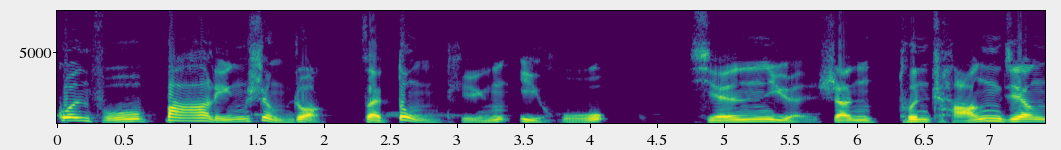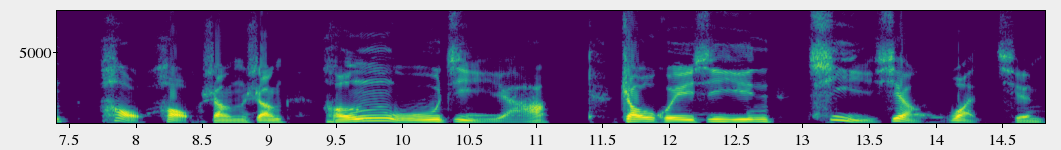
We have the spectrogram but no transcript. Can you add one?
观夫巴陵胜状，在洞庭一湖，衔远山，吞长江，浩浩汤汤，横无际涯。朝晖夕阴，气象万千。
